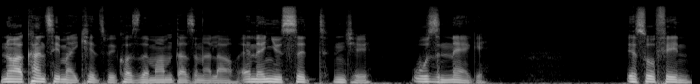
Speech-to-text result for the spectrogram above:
"No, I can't see my kids because the mom doesn't allow," and then you sit nje, uzinege, esofeni,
